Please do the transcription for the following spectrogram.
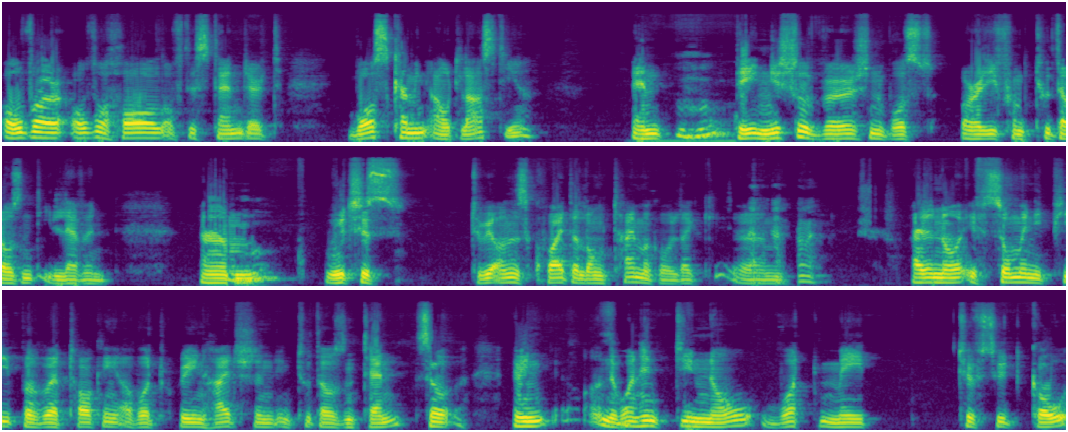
over overhaul of the standard was coming out last year, and mm-hmm. the initial version was already from 2011, um, mm-hmm. which is, to be honest, quite a long time ago. Like um, I don't know if so many people were talking about green hydrogen in 2010. So, I mean, on the one hand, do you know what made TÜV go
